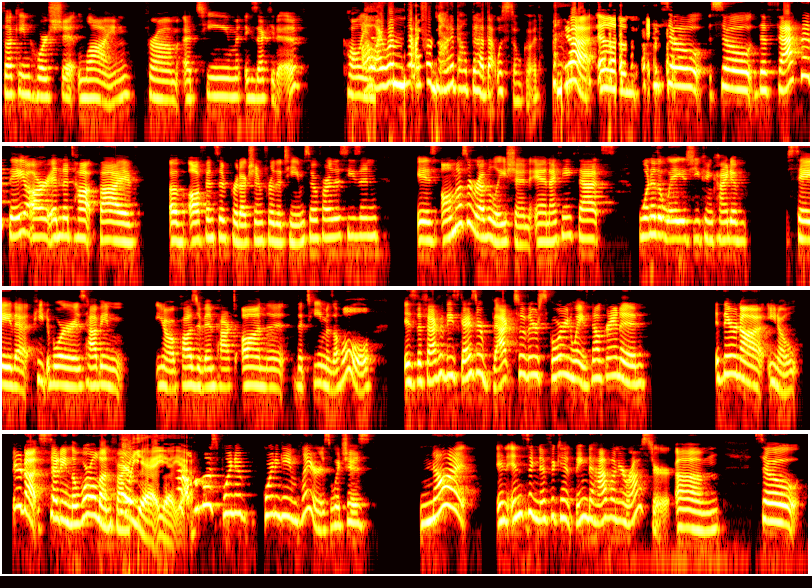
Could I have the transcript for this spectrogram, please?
fucking horseshit line from a team executive calling. Oh, I remember. I forgot about that. That was so good. yeah. Um, and so, so the fact that they are in the top five of offensive production for the team so far this season is almost a revelation, and I think that's one of the ways you can kind of say that Pete DeBoer is having, you know, a positive impact on the the team as a whole. Is the fact that these guys are back to their scoring ways. Now, granted, they're not, you know, they're not setting the world on fire. Oh yeah, yeah, yeah. almost point of point of game players, which is not an insignificant thing to have on your roster. Um, so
